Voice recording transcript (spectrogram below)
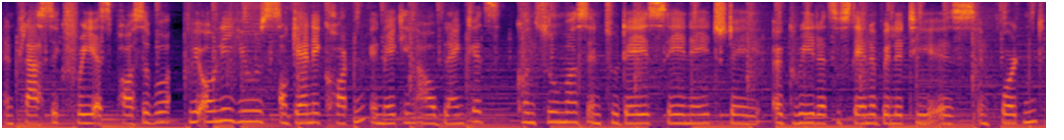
and plastic free as possible. We only use organic cotton in making our blankets. Consumers in today's day and age, they agree that sustainability is important.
